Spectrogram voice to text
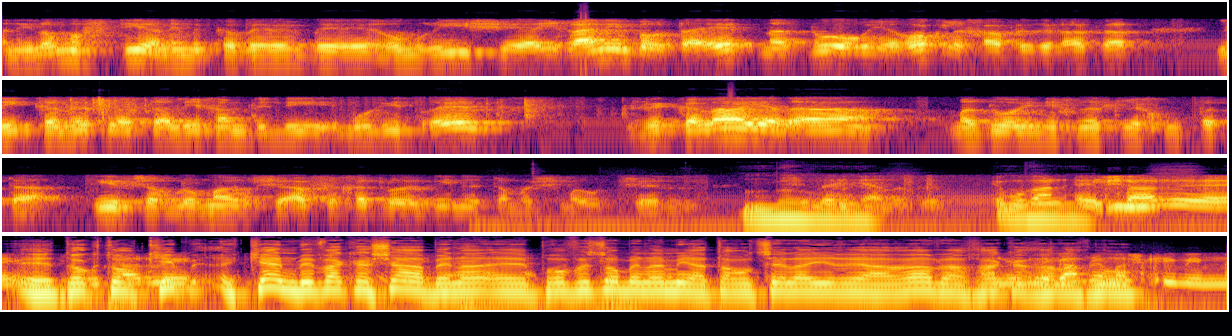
אני לא מפתיע, אני מקווה באומרי שהאיראנים באותה עת נתנו אור ירוק לחאפז אל-אסד להיכנס לתהליך המדיני מול ישראל, וכלה ידעה מדוע היא נכנסת לחופתה. אי אפשר לומר שאף אחד לא הבין את המשמעות של, של העניין הזה. כמובן אפשר... אה, אה, דוקטור. כן, בבקשה, אה, פרופסור בן עמי, אתה רוצה להעיר הערה ואחר כך אנחנו... אני לגמרי מסכים עם,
